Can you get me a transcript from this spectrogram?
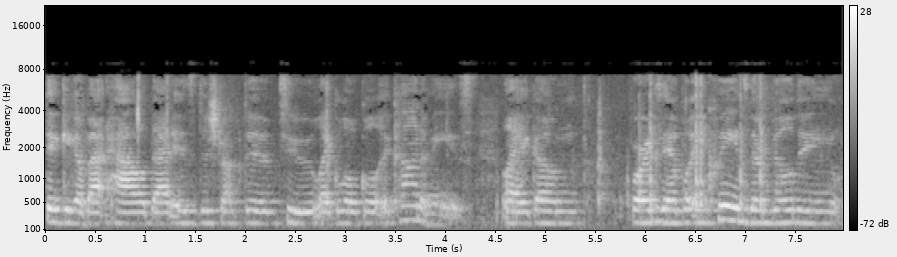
thinking about how that is destructive to like local economies like um, for example in queens they're building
